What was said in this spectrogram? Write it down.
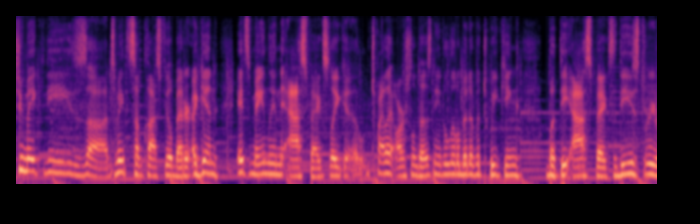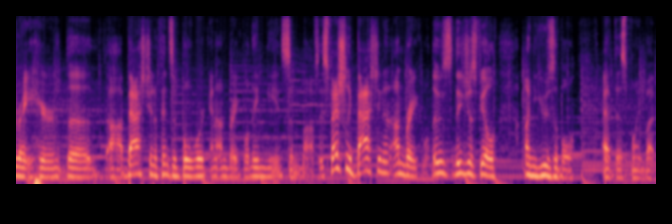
to make these uh, to make the subclass feel better. Again, it's mainly in the aspects. Like uh, Twilight Arsenal does need a little bit of a tweaking, but the aspects, these three right here, the uh, Bastion, Offensive Bulwark, and Unbreakable, they need some buffs. Especially Bastion and Unbreakable. Those these just feel unusable at this point. But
